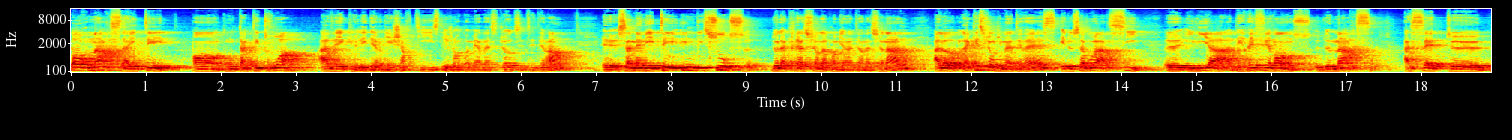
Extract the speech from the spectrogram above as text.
or, Marx a été en contact étroit avec les derniers chartistes, les gens comme Ernest Jones, etc. ça a même été une des sources de la création de la première internationale. Alors, la question qui m'intéresse est de savoir si euh, il y a des références de Marx à cette euh,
